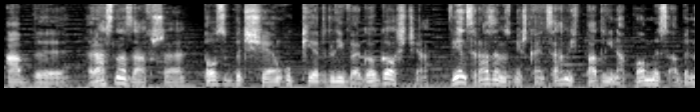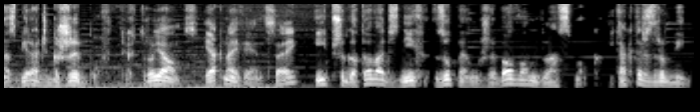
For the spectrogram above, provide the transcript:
aby raz na zawsze pozbyć się upierdliwego gościa. Więc razem z mieszkańcami wpadli na pomysł, aby nazbierać grzybów, tych trujących, jak najwięcej i przygotować z nich zupę grzybową dla smoka. I tak też zrobili.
